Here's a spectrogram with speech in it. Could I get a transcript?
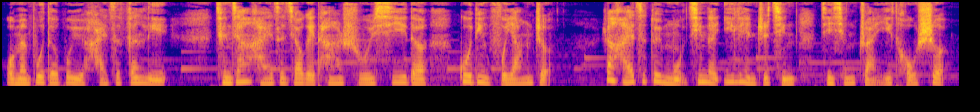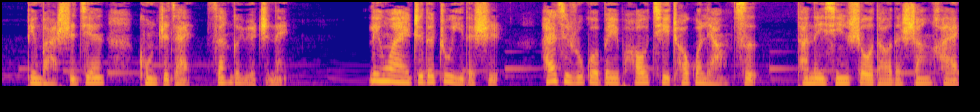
我们不得不与孩子分离，请将孩子交给他熟悉的固定抚养者，让孩子对母亲的依恋之情进行转移投射，并把时间控制在三个月之内。另外，值得注意的是，孩子如果被抛弃超过两次，他内心受到的伤害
